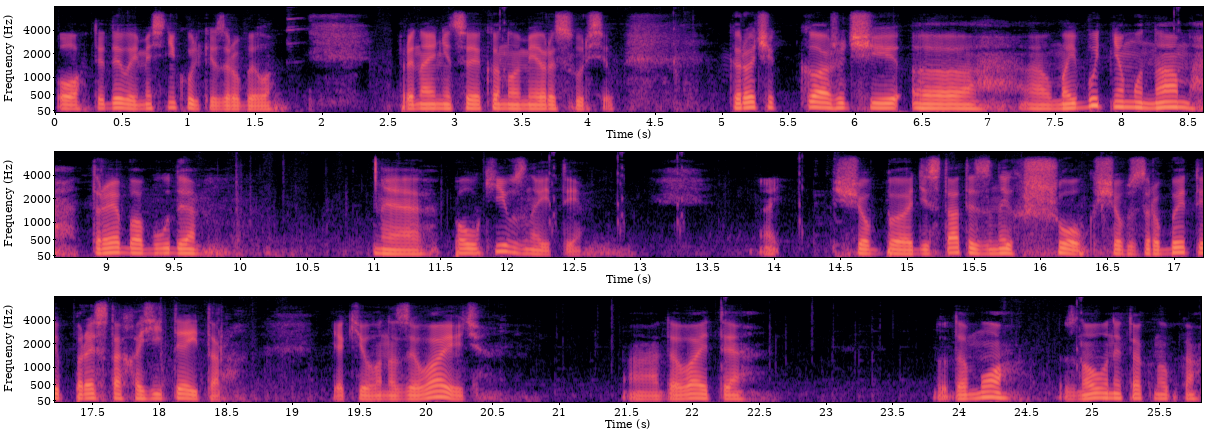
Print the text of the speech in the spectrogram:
О, ти диви, м'ясні кульки зробило. Принаймні це економія ресурсів. Коротше кажучи, е, е, в майбутньому нам треба буде е, пауків знайти, щоб дістати з них шовк, щоб зробити престахазітейтер, як його називають. Давайте додамо. Знову не та кнопка.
